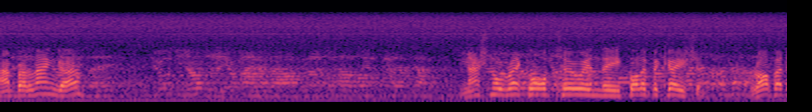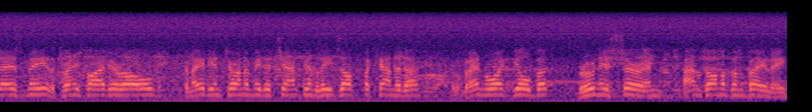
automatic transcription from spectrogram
and Berlanga, National record two in the qualification. Robert Esmie, the 25-year-old Canadian 200-meter champion, leads off for Canada. Glenroy Gilbert, Bruny Surin, and Donovan Bailey.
